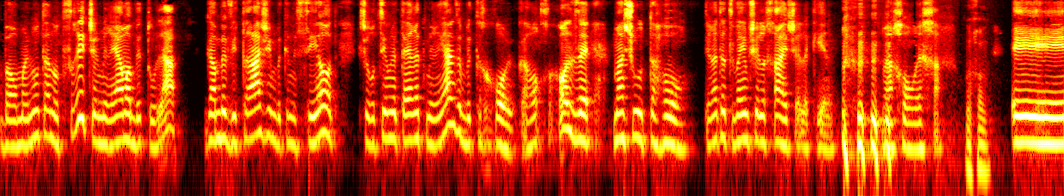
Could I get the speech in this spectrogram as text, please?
באומנות הנוצרית של מרים הבתולה, גם בוויטראז'ים בכנסיות, כשרוצים לתאר את מרים זה בכחול, כחול זה משהו טהור, תראה את הצבעים שלך יש על הקיר, מאחוריך. נכון. אה,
